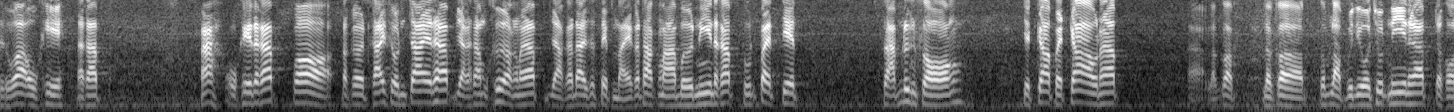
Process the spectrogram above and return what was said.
ถือว่าโอเคนะครับอะโอเคนะครับ ก็ถ้าเกิดใครสนใจนะครับ อยากจะทำเครื่องนะครับ อยากจะได้สเต็ปไหนก็ทักมาเบอร์นี้นะครับ 087 312 7989 นะครับอ่าแล้วก็แล้วก็สำหรับวิดีโอชุดนี้นะครับ จะขอ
